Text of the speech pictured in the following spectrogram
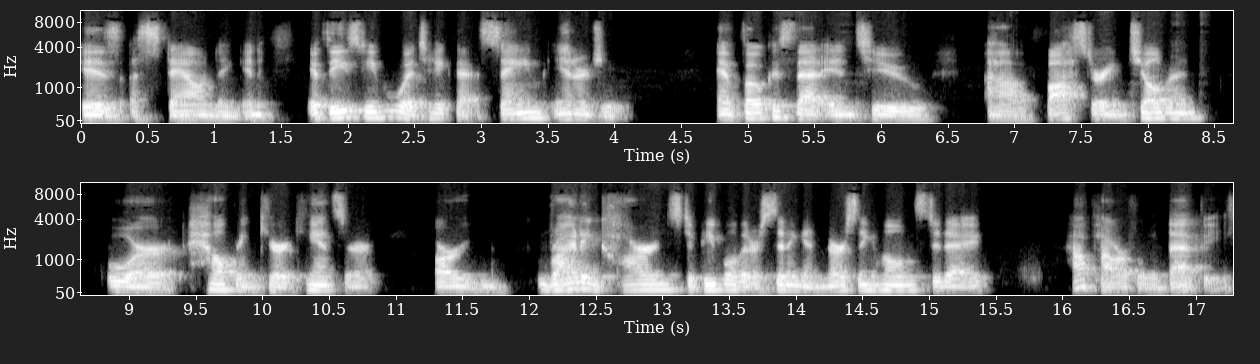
is astounding. And if these people would take that same energy and focus that into uh, fostering children, or helping cure cancer or writing cards to people that are sitting in nursing homes today. How powerful would that be?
